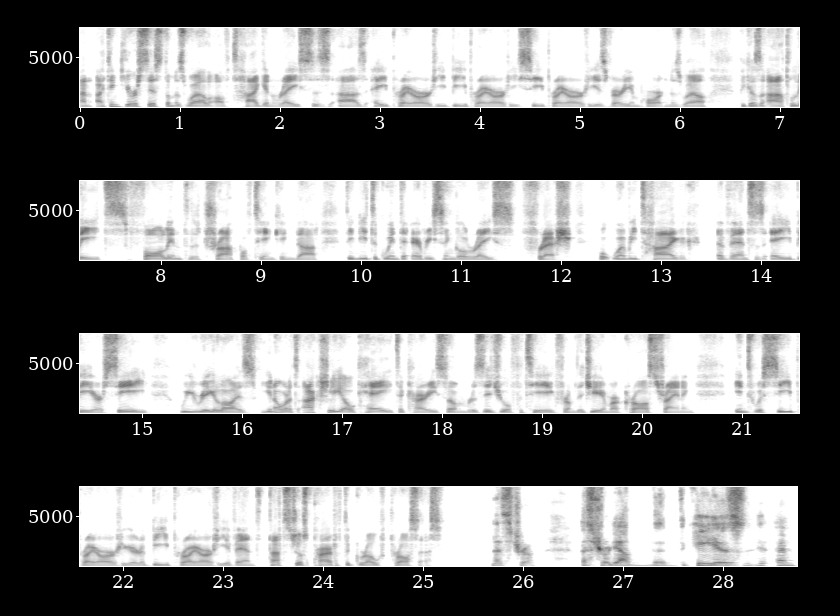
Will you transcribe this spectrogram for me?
And I think your system as well of tagging races as A priority, B priority, C priority is very important as well because athletes fall into the trap of thinking that they need to go into every single race fresh. But when we tag events as A, B, or C, we realize, you know what, it's actually okay to carry some residual fatigue from the gym or cross training into a C priority or a B priority event. That's just part of the growth process. That's true. That's true. Yeah. The, the key is, and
